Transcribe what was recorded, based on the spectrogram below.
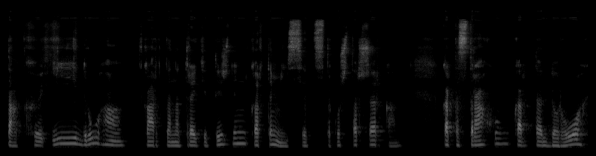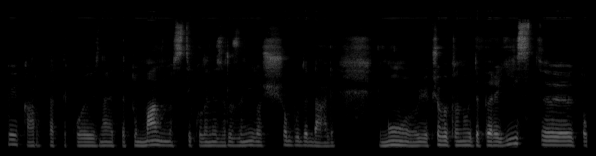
так, і друга карта на третій тиждень карта місяць, також старший аркан. Карта страху, карта дороги, карта такої, знаєте, туманності, коли не зрозуміло, що буде далі. Тому, якщо ви плануєте переїзд, е, то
